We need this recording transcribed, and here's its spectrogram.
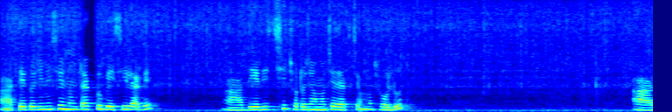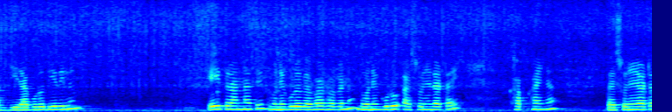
আর তেতো জিনিসে নুনটা একটু বেশি লাগে। আর দিয়ে দিচ্ছি ছোট চামচের এক চামচ হলুদ। আর জিরা গুঁড়ো দিয়ে দিলাম। এই রান্নাতে ধনে গুঁড়ো ব্যবহার হবে না। ধনে গুঁড়ো আর সজনে ডাঁটাই খাপ খায় না। তাই সজনে ডাঁটা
